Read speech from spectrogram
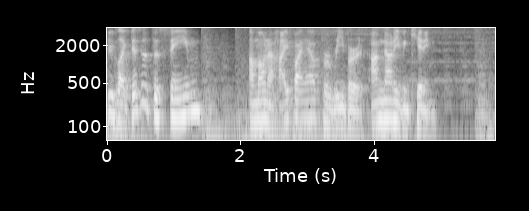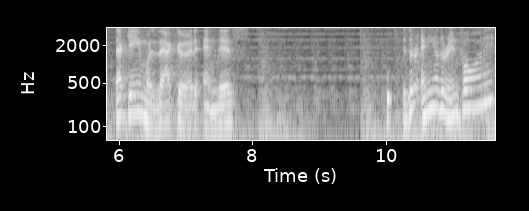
Dude, like this is the same amount of hype I have for Rebirth. I'm not even kidding. That game was that good and this Is there any other info on it?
